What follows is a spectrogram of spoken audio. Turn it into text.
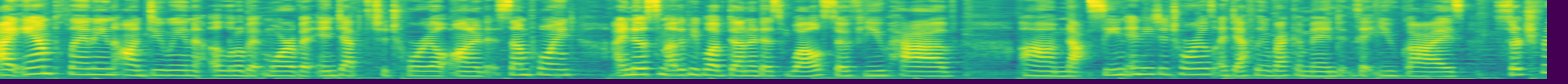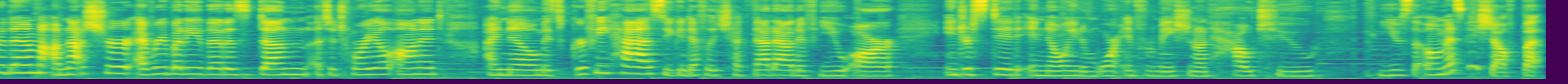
I am planning on doing a little bit more of an in-depth tutorial on it at some point. I know some other people have done it as well. So if you have um, not seen any tutorials, I definitely recommend that you guys search for them. I'm not sure everybody that has done a tutorial on it. I know Miss Griffey has, so you can definitely check that out if you are interested in knowing more information on how to use the OMSP shelf. But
